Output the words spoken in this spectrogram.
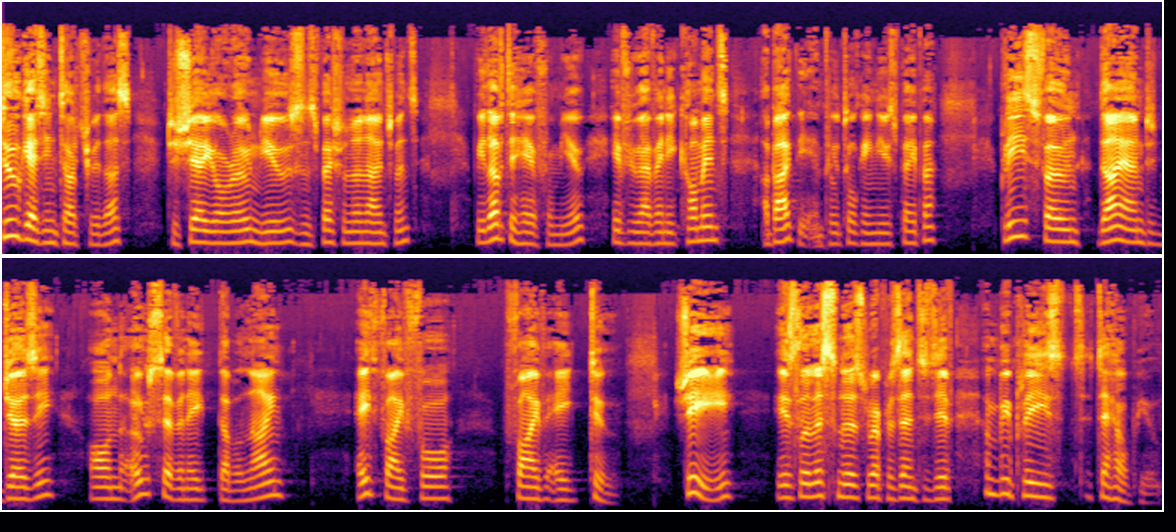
Do get in touch with us to share your own news and special announcements. We love to hear from you. If you have any comments about the Enfield Talking newspaper, please phone Diane to Jersey on 07899 854 582. She is the listener's representative and will be pleased to help you.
